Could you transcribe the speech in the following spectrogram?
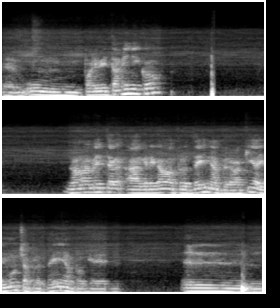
eh, un polivitamínico Normalmente agregaba proteína, pero aquí hay mucha proteína porque el,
